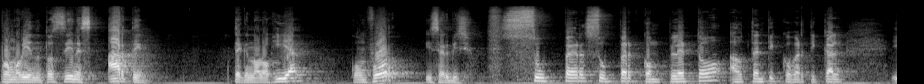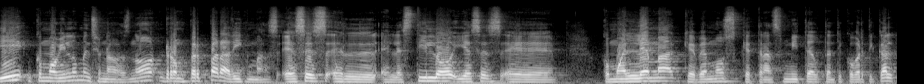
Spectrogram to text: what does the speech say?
promoviendo. Entonces tienes arte, tecnología, confort y servicio. súper, súper completo, auténtico, vertical. Y como bien lo mencionabas, ¿no? Romper paradigmas. Ese es el, el estilo y ese es eh, como el lema que vemos que transmite auténtico vertical.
